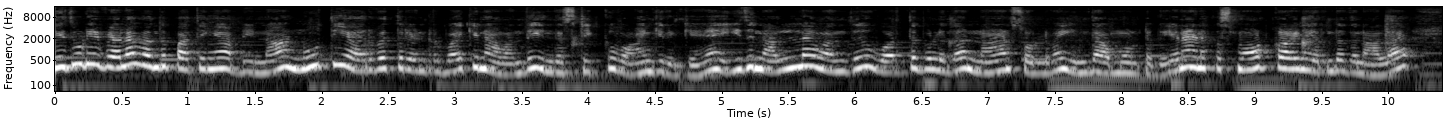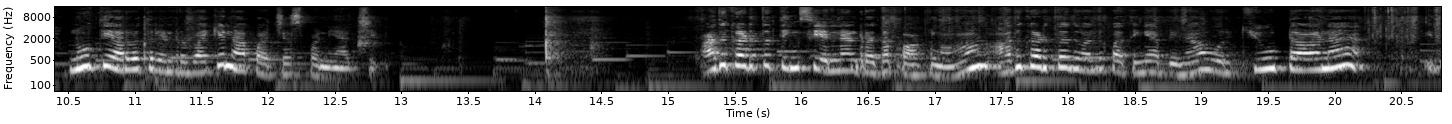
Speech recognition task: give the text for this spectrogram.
இதோடைய விலை வந்து பார்த்தீங்க அப்படின்னா நூற்றி அறுபத்தி ரெண்டு ரூபாய்க்கு நான் வந்து இந்த ஸ்டிக்கு வாங்கியிருக்கேன். இது நல்லா வந்து ஒர்த்தபுள் தான் நான் சொல்லுவேன் இந்த அமௌண்ட்டுக்கு ஏன்னா எனக்கு ஸ்மார்ட் காயின் இருந்ததுனால நூற்றி அறுபத்தி ரெண்டு ரூபாய்க்கு நான் பர்ச்சேஸ் பண்ணியாச்சு. அதுக்கு அடுத்த திங்ஸ் என்னன்றத பார்க்கலாம். அதுக்கு அடுத்தது வந்து பார்த்தீங்க அப்படின்னா ஒரு க்யூட்டான இது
